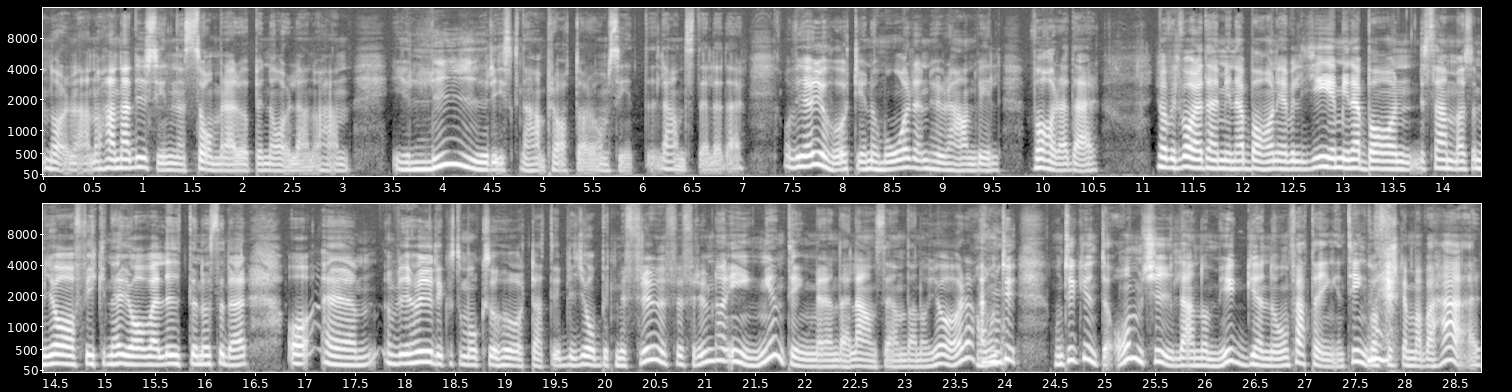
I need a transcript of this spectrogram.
Norrland. Och han hade ju sin somrar uppe i Norrland och han är ju lyrisk när han pratar om sitt landställe där. Och vi har ju hört genom åren hur han vill vara där jag vill vara där mina barn, jag vill ge mina barn detsamma som jag fick när jag var liten och sådär. Och, ehm, och vi har ju liksom också hört att det blir jobbigt med frun, för frun har ingenting med den där landsändan att göra. Hon, ty, hon tycker ju inte om kylan och myggen och hon fattar ingenting. Varför ska man vara här?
